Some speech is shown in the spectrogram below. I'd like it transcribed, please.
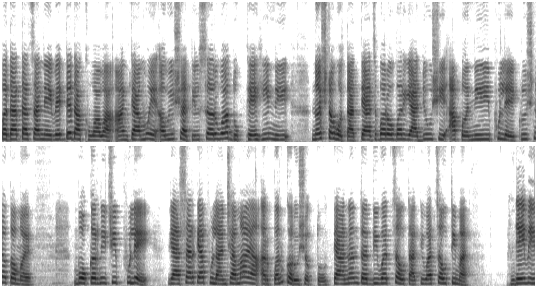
पदार्थाचा नैवेद्य दाखवावा आणि त्यामुळे आयुष्यातील सर्व दुःखेही नि नष्ट होतात. त्याचबरोबर या दिवशी आपण निळी फुले कृष्णकमळ बोकर्णीची फुले यासारख्या फुलांच्या माळा अर्पण करू शकतो. त्यानंतर दिवस चौथा किंवा चौथी माळ देवी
